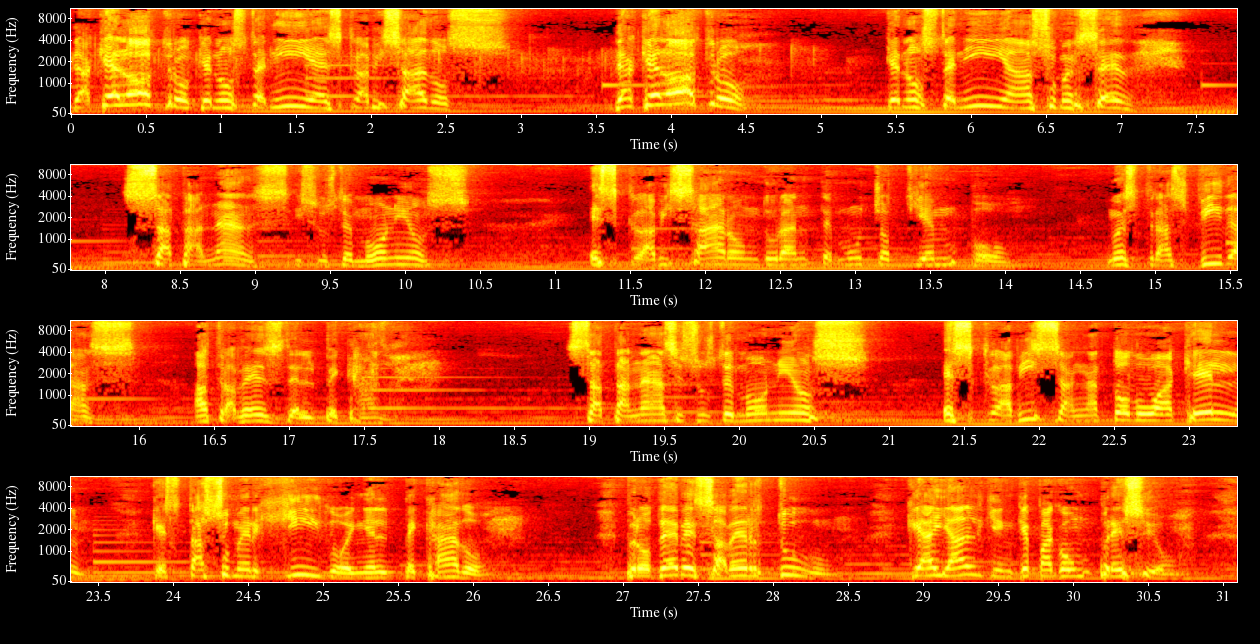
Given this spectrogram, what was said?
de aquel otro que nos tenía esclavizados, de aquel otro que nos tenía a su merced. Satanás y sus demonios esclavizaron durante mucho tiempo nuestras vidas a través del pecado. Satanás y sus demonios esclavizan a todo aquel que está sumergido en el pecado. Pero debes saber tú que hay alguien que pagó un precio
